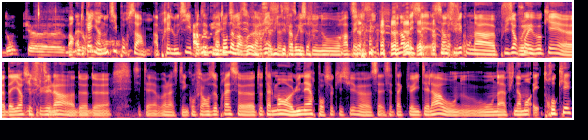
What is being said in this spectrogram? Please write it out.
Donc, euh, bah, en tout cas, il y a un outil pour ça. Après, l'outil est ah peut-être mal utilisé, Fabrice, Fabrice. Que tu nous rappelles ici. Non, non mais c'est un sujet qu'on a plusieurs fois évoqué. Euh, d'ailleurs, ce sujet-là, de, de c'était voilà, c'était une conférence de presse euh, totalement lunaire pour ceux qui suivent cette, actualité-là, où, on a finalement troqué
